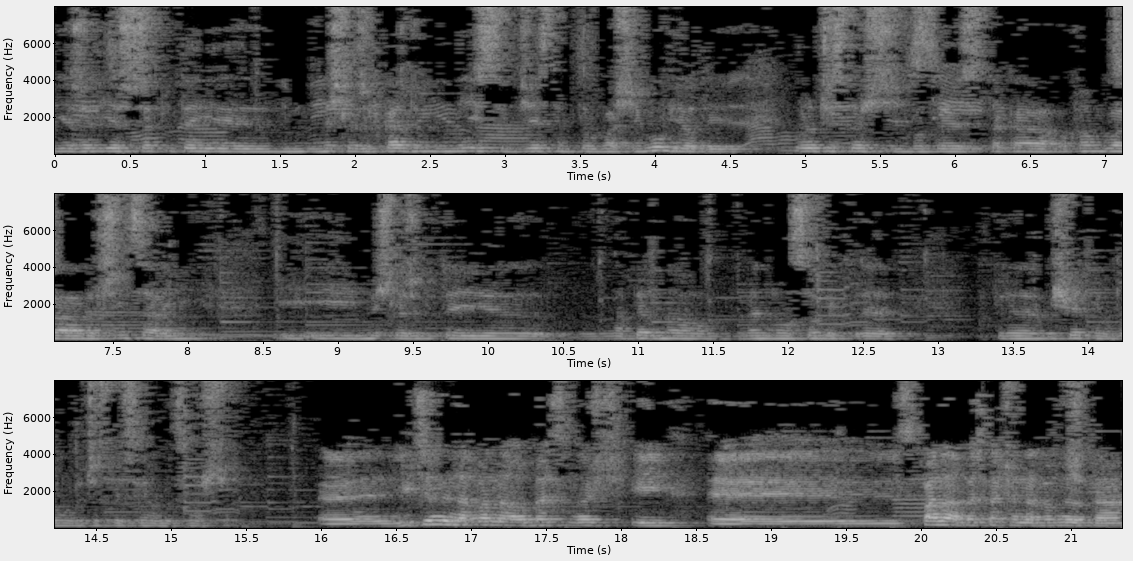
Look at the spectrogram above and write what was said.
jeżeli jeszcze tutaj e, myślę, że w każdym miejscu, gdzie jestem, to właśnie mówię o tej uroczystości, bo to jest taka okrągła rocznica i, i, i myślę, że tutaj e, na pewno będą osoby, które, które uświetnią tą uroczystość swoją obecnością. E, Liczymy na Pana obecność i e, z Pana obecnością na pewno ta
